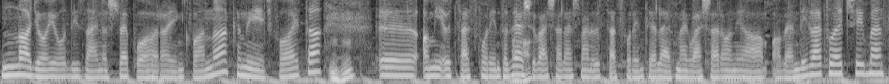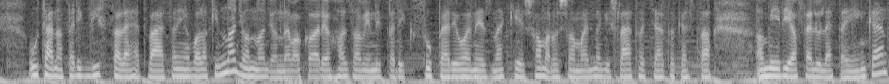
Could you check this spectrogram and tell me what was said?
Nagyon jó dizájnos repoharaink vannak, négy fajta, uh-huh. Ami 500 forint. Az Aha. első vásárlásnál 500 forintért lehet megvásárolni a, a vendéglátóegységben, utána pedig vissza lehet váltani, ha valaki nagyon-nagyon nem akarja hazavinni, pedig szuper jól néznek ki, és hamarosan majd meg is láthatjátok ezt a, a média felületeinken.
